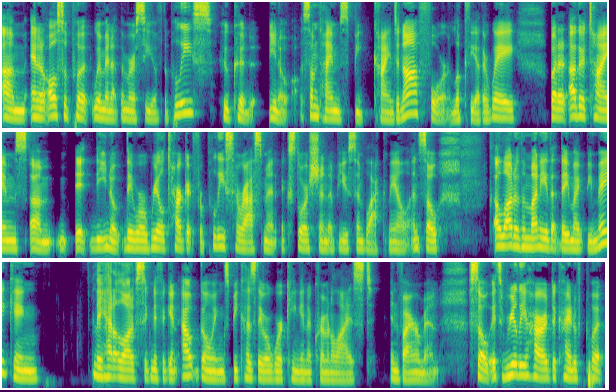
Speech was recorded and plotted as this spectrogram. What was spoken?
Um, and it also put women at the mercy of the police, who could, you know, sometimes be kind enough or look the other way, but at other times, um, it you know they were a real target for police harassment, extortion, abuse, and blackmail. And so, a lot of the money that they might be making, they had a lot of significant outgoings because they were working in a criminalized environment. So it's really hard to kind of put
